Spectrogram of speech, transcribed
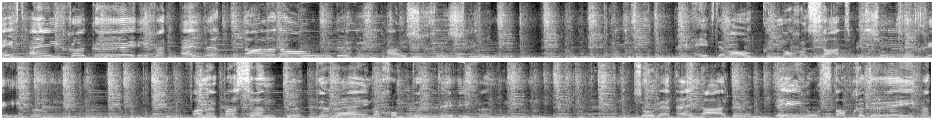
heeft hij gekregen. Hij werd naar het oude huis gestuurd. En heeft hem ook nog een staatspensioen gegeven. Van een patiënten te weinig om te leven. Zo werd hij naar de deelstaf gedreven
